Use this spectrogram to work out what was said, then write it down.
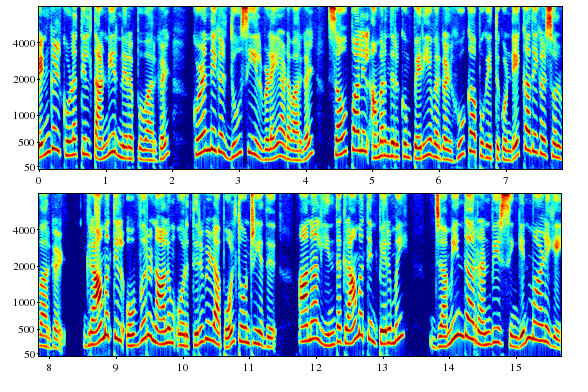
பெண்கள் குளத்தில் தண்ணீர் நிரப்புவார்கள் குழந்தைகள் தூசியில் விளையாடுவார்கள் சவுப்பாலில் அமர்ந்திருக்கும் பெரியவர்கள் ஹூக்கா புகைத்துக் கொண்டே கதைகள் சொல்வார்கள். கிராமத்தில் ஒவ்வொரு நாளும் ஒரு திருவிழா போல் தோன்றியது. ஆனால் இந்த கிராமத்தின் பெருமை? ஜமீன்தார் ரன்வீர் சிங்கின் மாளிகை.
